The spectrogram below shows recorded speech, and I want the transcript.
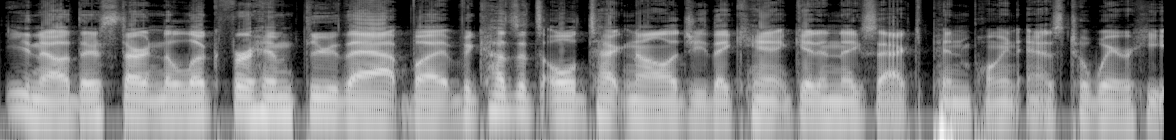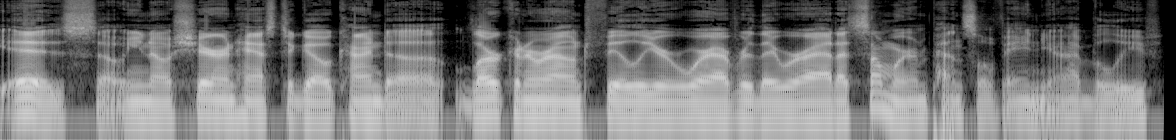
you know, they're starting to look for him through that. But because it's old technology, they can't get an exact pinpoint as to where he is. So, you know, Sharon has to go kind of lurking around Philly or wherever they were at, somewhere in Pennsylvania, I believe.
